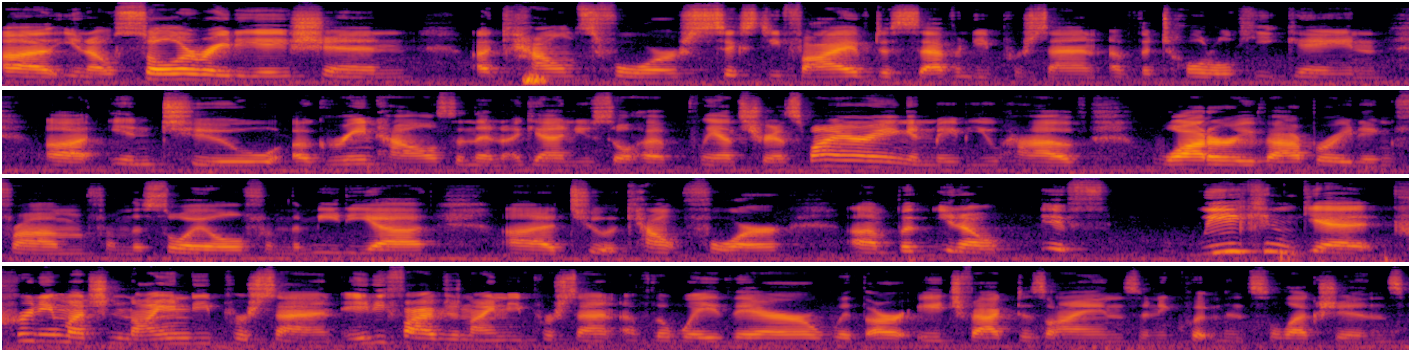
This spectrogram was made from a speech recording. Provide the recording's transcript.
Uh, you know, solar radiation accounts for 65 to 70% of the total heat gain uh, into a greenhouse. And then again, you still have plants transpiring, and maybe you have water evaporating from, from the soil, from the media uh, to account for. Um, but, you know, if we can get pretty much 90%, 85 to 90% of the way there with our HVAC designs and equipment selections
